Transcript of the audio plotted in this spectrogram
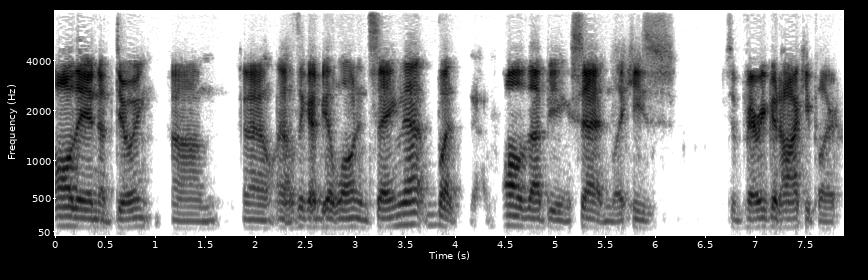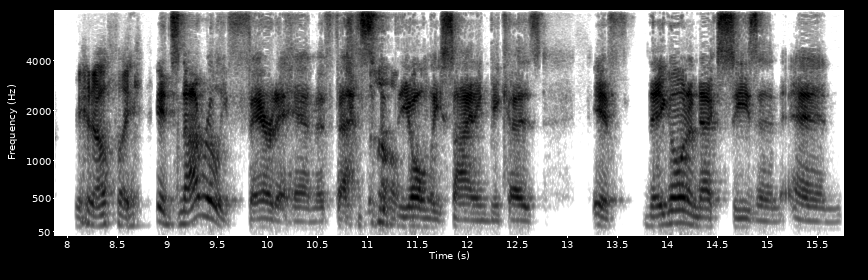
all they end up doing. Um, and I don't, I don't think I'd be alone in saying that, but yeah. all of that being said, like he's, he's a very good hockey player. You know, like it's not really fair to him if that's no. the only signing because if they go into next season and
